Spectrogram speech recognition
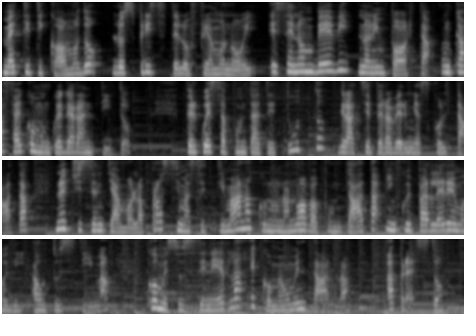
Mettiti comodo, lo spritz te lo offriamo noi e se non bevi non importa, un caffè comunque garantito. Per questa puntata è tutto, grazie per avermi ascoltata, noi ci sentiamo la prossima settimana con una nuova puntata in cui parleremo di autostima, come sostenerla e come aumentarla. A presto!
